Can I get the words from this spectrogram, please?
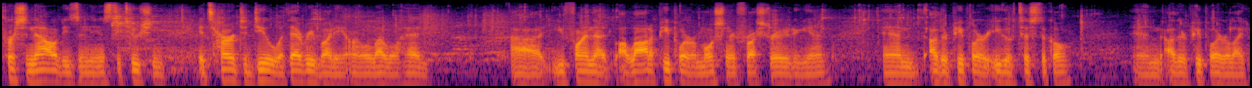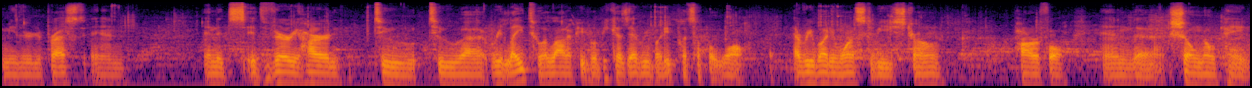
personalities in the institution, it's hard to deal with everybody on a level head. Uh, you find that a lot of people are emotionally frustrated again, and other people are egotistical, and other people are like me, they're depressed, and and it's it's very hard to to uh, relate to a lot of people because everybody puts up a wall. Everybody wants to be strong, powerful, and uh, show no pain.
